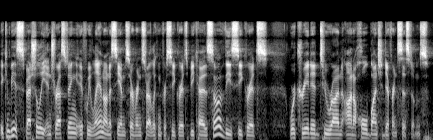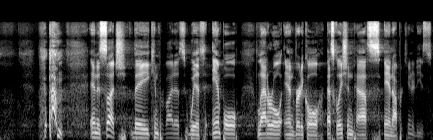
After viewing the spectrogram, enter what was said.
it can be especially interesting if we land on a CM server and start looking for secrets because some of these secrets were created to run on a whole bunch of different systems. and as such, they can provide us with ample lateral and vertical escalation paths and opportunities.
